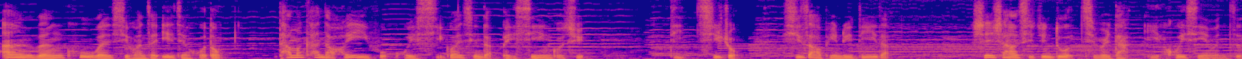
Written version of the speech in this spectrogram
暗蚊、酷蚊喜欢在夜间活动，它们看到黑衣服会习惯性的被吸引过去。第七种，洗澡频率低的。身上细菌多、气味大，也会吸引蚊子。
